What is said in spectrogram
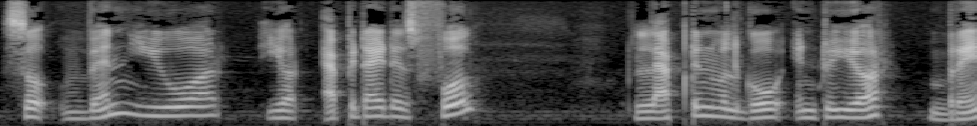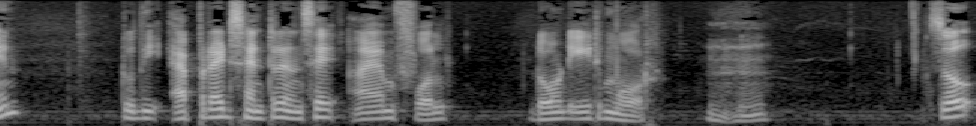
So when you are your appetite is full, leptin will go into your brain to the appetite center and say, I am full, don't eat more. Mm-hmm. So,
